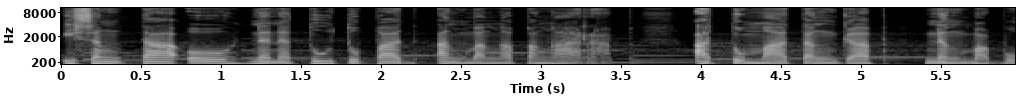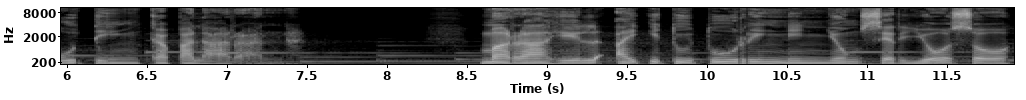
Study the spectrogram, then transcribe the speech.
isang tao na natutupad ang mga pangarap at tumatanggap ng mabuting kapalaran. Marahil ay ituturing ninyong seryoso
